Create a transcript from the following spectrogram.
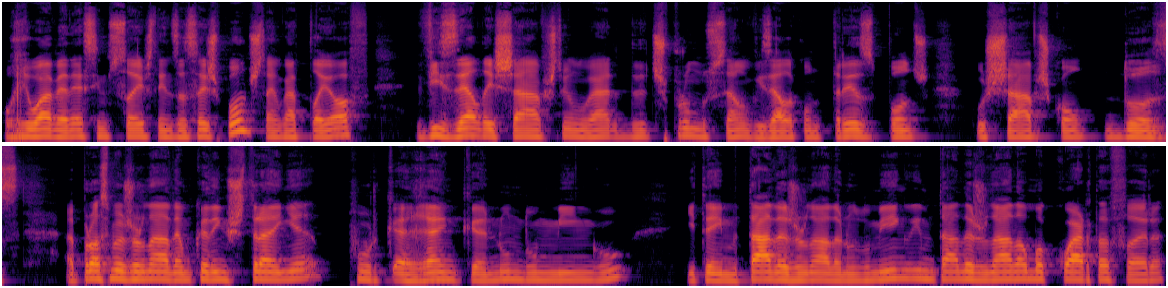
O Rio Ave é 16, tem 16 pontos, está em lugar de playoff. Vizela e Chaves têm um lugar de despromoção. Vizela com 13 pontos, os Chaves com 12. A próxima jornada é um bocadinho estranha porque arranca num domingo e tem metade da jornada no domingo e metade da jornada uma quarta-feira.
